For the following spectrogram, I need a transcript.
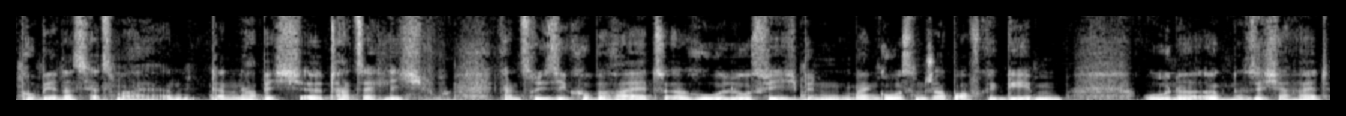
probier das jetzt mal. Und dann habe ich äh, tatsächlich ganz risikobereit, äh, ruhelos wie ich bin, meinen großen Job aufgegeben, ohne irgendeine Sicherheit.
